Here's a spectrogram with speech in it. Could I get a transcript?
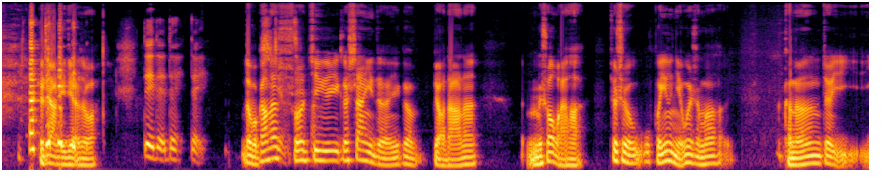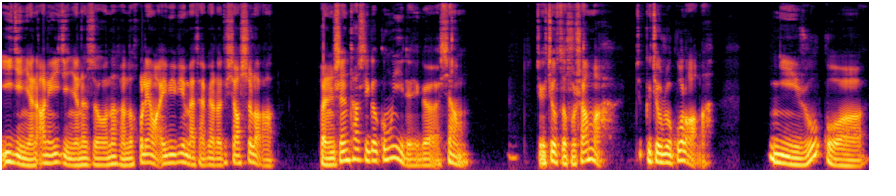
是这样理解是吧？对对对对。那我刚才说基于一个善意的一个表达呢，没说完哈，就是回应你为什么可能这一几年的二零一几年的时候，那很多互联网 APP 买彩票的就消失了啊。本身它是一个公益的一个项目，这个救死扶伤嘛，这个救助孤老嘛。你如果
